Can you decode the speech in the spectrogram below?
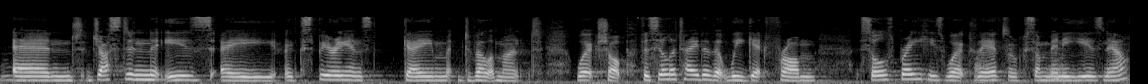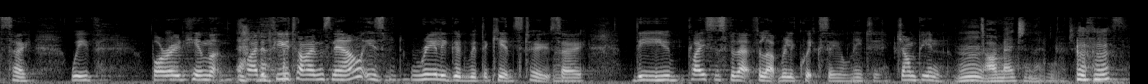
Mm. And Justin is a experienced game development workshop facilitator that we get from Salisbury. He's worked there for some many years now, so we've borrowed him quite a few times now. He's really good with the kids too. So the places for that fill up really quick, so you'll need to jump in. Mm, I imagine they would. Mm-hmm.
